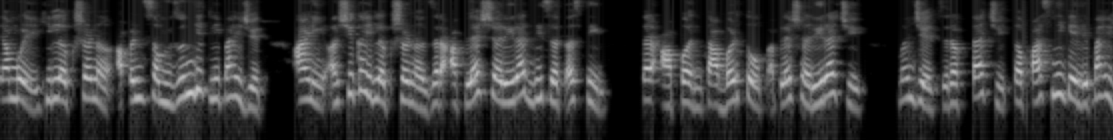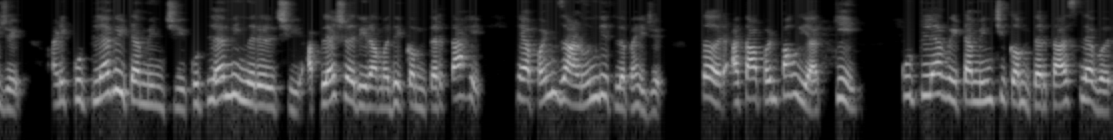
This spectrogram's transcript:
त्यामुळे ही लक्षणं आपण समजून घेतली पाहिजेत आणि अशी काही लक्षणं जर आपल्या शरीरात दिसत असतील तर आपण ताबडतोब आपल्या शरीराची म्हणजेच रक्ताची तपासणी केली पाहिजे आणि कुठल्या व्हिटॅमिनची कुठल्या मिनरलची आपल्या शरीरामध्ये कमतरता आहे हे आपण जाणून घेतलं पाहिजे. तर आता आपण पाहूयात की कुठल्या विटामिनची कमतरता असल्यावर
